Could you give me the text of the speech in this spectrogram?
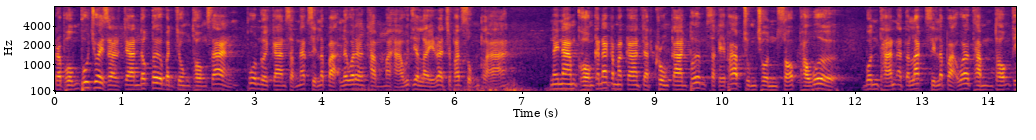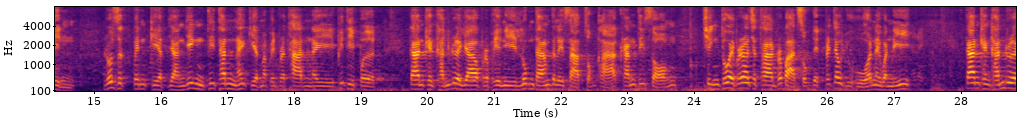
กระผมผู้ช่วยศาสตราจารย์ ดรบรรจงทองสร้าง ผู้อำนวยการสำนักศิลปะ และวัฒนธรรมมหาวิทยาลัย ราชภัฏสงขลา ในนามของคณะกรรมการจัดโครงการเพิ่มศักยภาพชุมชนซอฟต์พาวเวอร์บนฐานอัตลักษณ์ศิลปะวัฒนธรรมท้องถิ่น รู้สึกเป็นเกียรติอย่างยิ่งที่ท่านให้เกียรติมาเป็นประธานในพิธีเปิด การแข่งขันเรือยาวประเพณีลุ่มน้ำทะเลสาบสงขลาครั้งที่สองชิงถ้วยพระราชทานพระบาทสมเด็จพระเจ้าอยู่หัวในวันนี้ การแข่งขันเรือ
